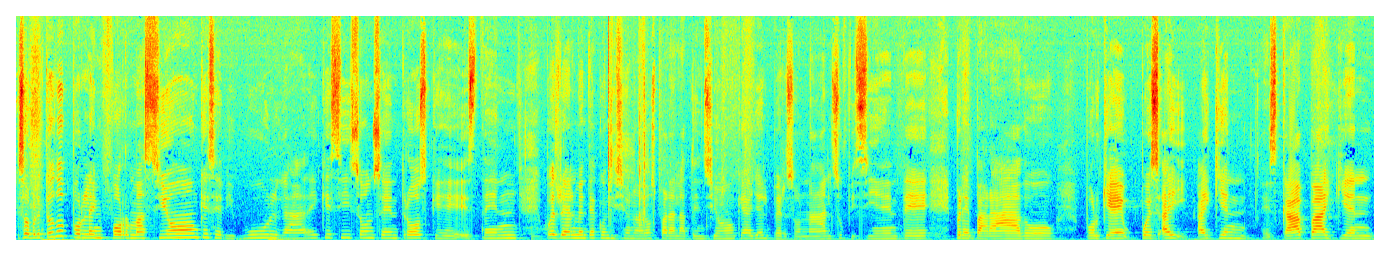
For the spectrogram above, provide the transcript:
sobre todo por la información que se divulga, de que sí son centros que estén pues realmente acondicionados para la atención, que haya el personal suficiente, preparado, porque pues hay, hay quien escapa, hay quien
